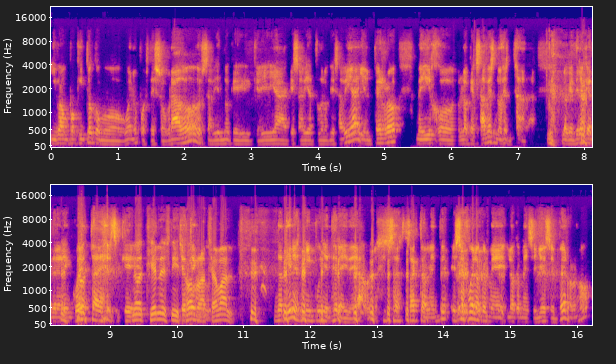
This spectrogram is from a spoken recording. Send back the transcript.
iba un poquito como, bueno, pues desobrado, sabiendo que, que ella que sabía todo lo que sabía, y el perro me dijo, lo que sabes no es nada. Lo que tienes que tener en cuenta es que... No tienes ni zorra, chaval. No tienes ni puñetera idea, exactamente. Eso fue lo que me, lo que me enseñó ese perro, ¿no?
